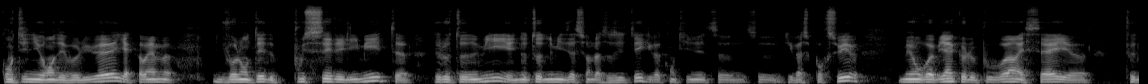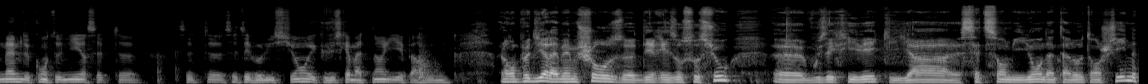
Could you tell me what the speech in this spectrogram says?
continueront d'évoluer. Il y a quand même une volonté de pousser les limites de l'autonomie et une autonomisation de la société qui va continuer, de qui va se poursuivre. Mais on voit bien que le pouvoir essaye tout de même de contenir cette, cette, cette évolution et que jusqu'à maintenant il y est parvenu. Alors on peut dire la même chose des réseaux sociaux. Euh, vous écrivez qu'il y a 700 millions d'internautes en Chine,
